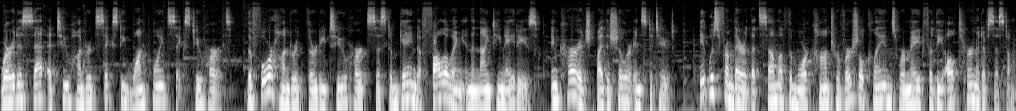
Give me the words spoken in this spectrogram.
where it is set at 261.62 Hz. The 432 Hz system gained a following in the 1980s, encouraged by the Schiller Institute. It was from there that some of the more controversial claims were made for the alternative system.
